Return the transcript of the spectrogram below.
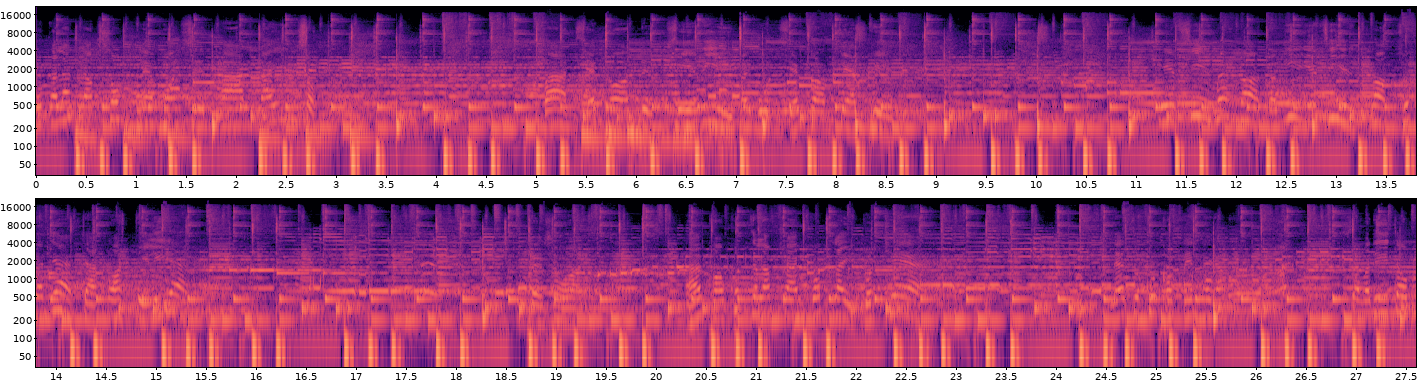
ผู้กำลักลับส้มและมอนสืบทานไหลสดบ้านเสียงกรดึกซีรีส์ไปบุญเสียงกรแกมเพลเอฟซีเมืองนอนกับยี่เอฟซีนอกชุกันแยกจากออสเตรเลียแต่สวรรค์ขอบคุณสำหรับการกดไลค์กดแชร์และทุกๆคอมเมนต์นะครับ สวัสดีเจ้าภ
